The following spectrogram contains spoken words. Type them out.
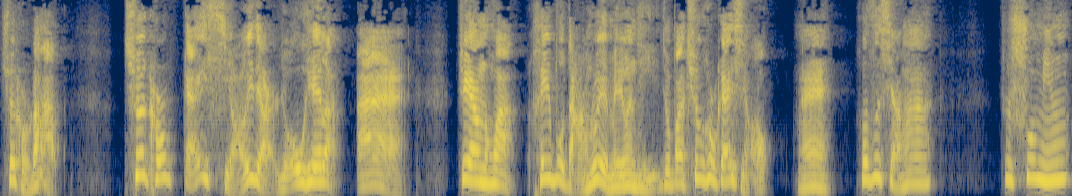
缺口大了，缺口改小一点就 OK 了。哎，这样的话黑布挡住也没问题，就把缺口改小。哎，赫兹想啊，这说明。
